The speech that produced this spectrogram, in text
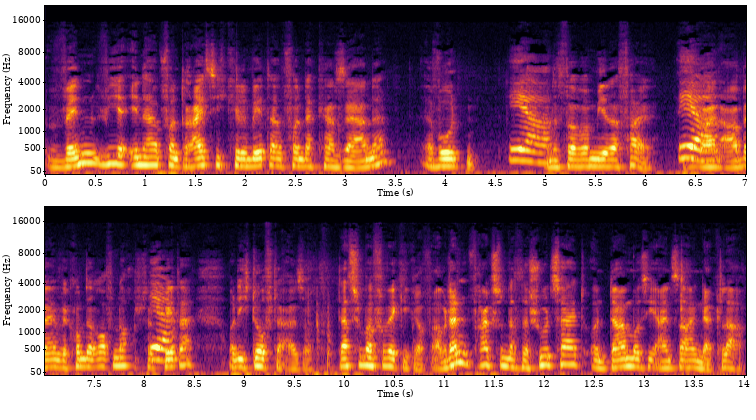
wenn wir innerhalb von 30 Kilometern von der Kaserne wohnten. Ja. Und das war bei mir der Fall. Ja. War in wir kommen darauf noch Ja. später. Und ich durfte also. Das schon mal vorweggegriffen. Aber dann fragst du nach der Schulzeit und da muss ich eins sagen, na klar.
